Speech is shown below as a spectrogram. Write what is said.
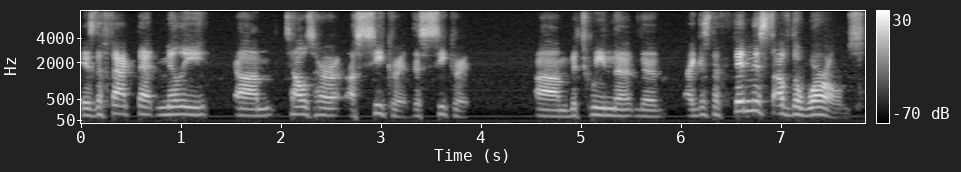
is the fact that Millie um, tells her a secret. The secret um, between the the I guess the thinnest of the worlds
